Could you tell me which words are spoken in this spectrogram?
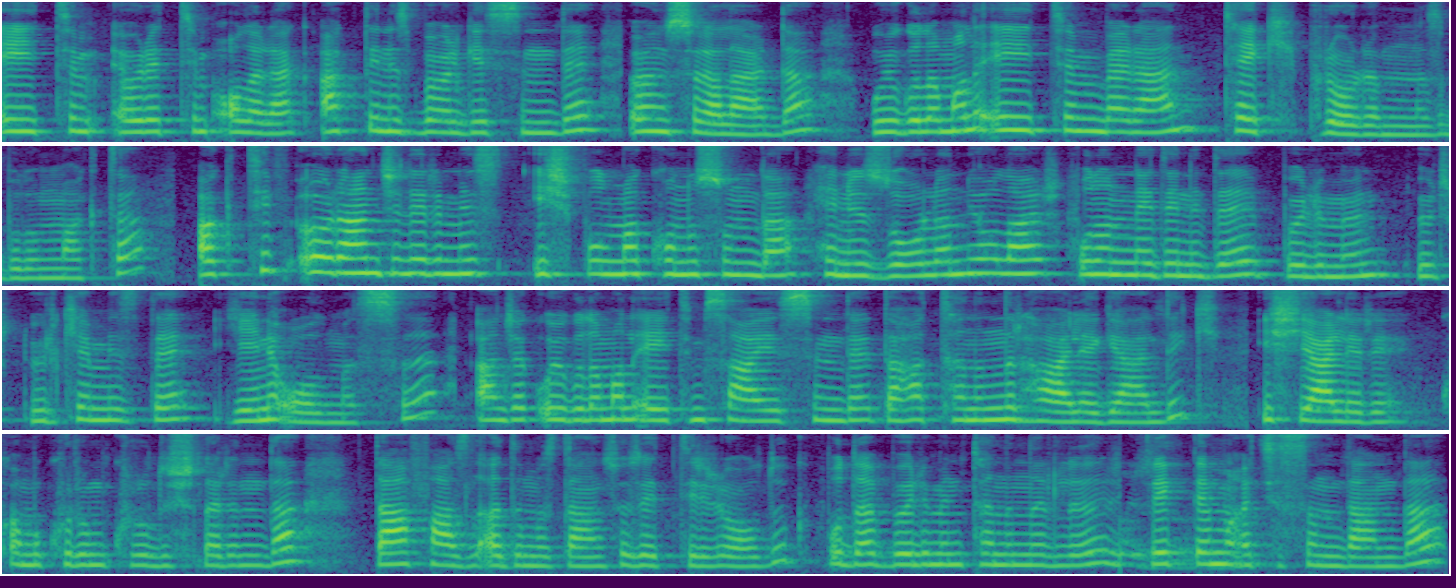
eğitim, öğretim olarak Akdeniz bölgesinde ön sıralarda uygulamalı eğitim veren tek programımız bulunmakta. Aktif öğrencilerimiz iş bulma konusunda henüz zorlanıyorlar. Bunun nedeni de bölümün ül- ülkemizde yeni olması. Ancak uygulamalı eğitim sayesinde daha tanınır hale geldik. İş yerleri, kamu kurum kuruluşlarında daha fazla adımızdan söz ettirir olduk. Bu da bölümün tanınırlığı, reklamı açısından da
